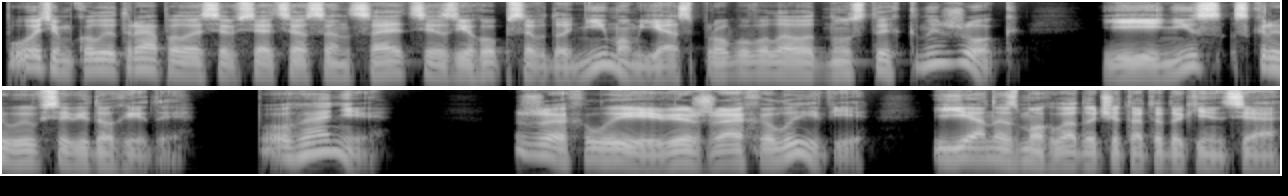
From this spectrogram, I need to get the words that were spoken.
Потім, коли трапилася вся ця сенсація з його псевдонімом, я спробувала одну з тих книжок. Її ніс скривився від огиди. Погані? Жахливі, жахливі. Я не змогла дочитати до кінця.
